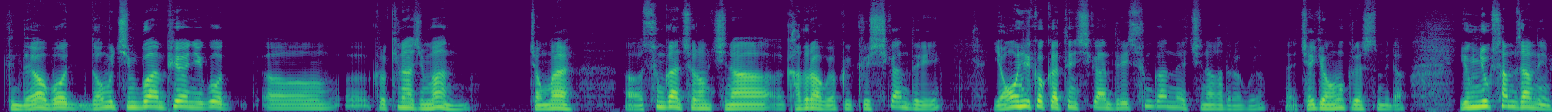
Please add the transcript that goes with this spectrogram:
근데요, 뭐 너무 진부한 표현이고 어 그렇긴 하지만 정말 어, 순간처럼 지나가더라고요. 그, 그 시간들이 영원일 것 같은 시간들이 순간 내에 지나가더라고요. 네, 제 경험은 그랬습니다. 6633님,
